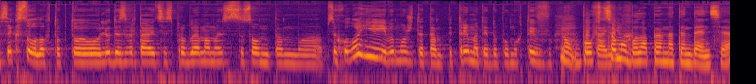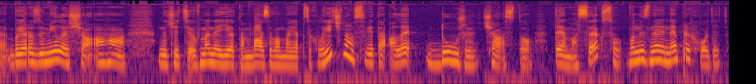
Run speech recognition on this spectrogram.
сексолог. Тобто люди звертаються з проблемами стосовно там е, психології, і ви можете там підтримати, допомогти в Ну, бо в цьому була певна тенденція, бо я розуміла, що ага, значить, в мене є там базова моя психологічна освіта, але дуже часто тема сексу, вони з нею не приходять.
